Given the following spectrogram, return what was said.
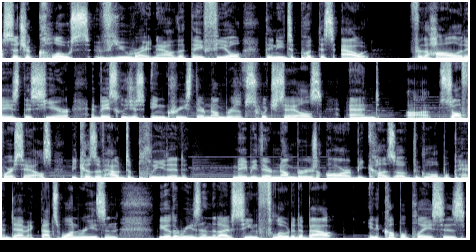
such a close view right now that they feel they need to put this out for the holidays this year and basically just increase their numbers of Switch sales and uh, software sales because of how depleted maybe their numbers are because of the global pandemic. That's one reason. The other reason that I've seen floated about in a couple places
